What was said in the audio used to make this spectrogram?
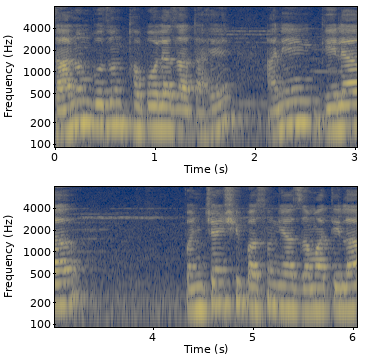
जाणून बुजून थोपवल्या जात आहे आणि गेल्या पंच्याऐंशीपासून या जमातीला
